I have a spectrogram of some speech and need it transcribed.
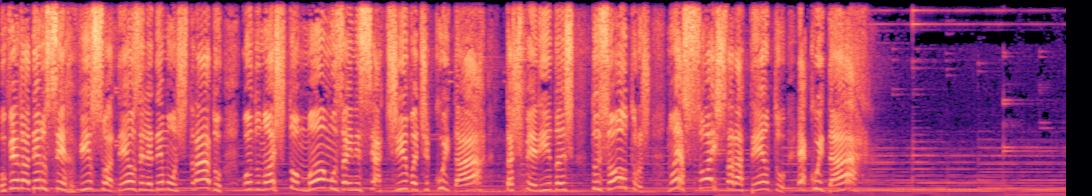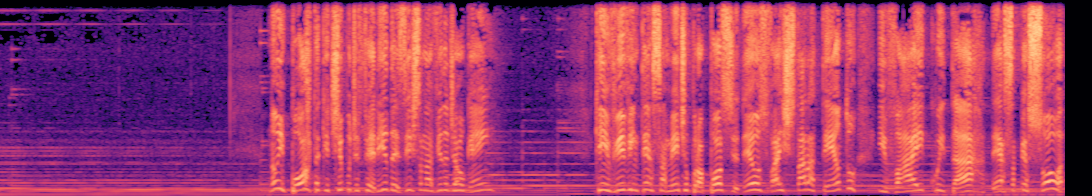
O verdadeiro serviço a Deus, ele é demonstrado quando nós tomamos a iniciativa de cuidar das feridas dos outros. Não é só estar atento, é cuidar. Não importa que tipo de ferida exista na vida de alguém. Quem vive intensamente o propósito de Deus vai estar atento e vai cuidar dessa pessoa.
